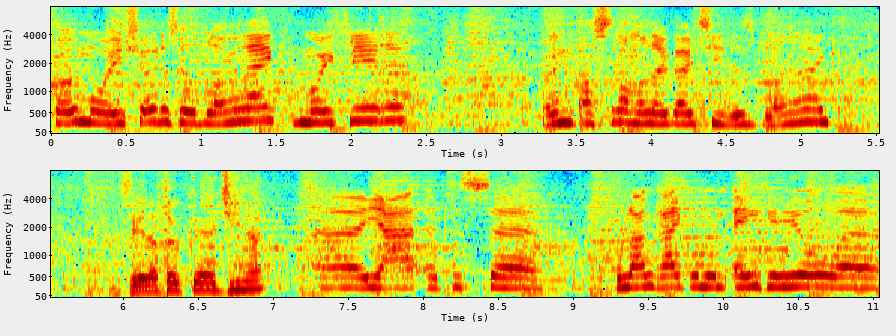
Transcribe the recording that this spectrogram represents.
gewoon een mooie show, dat is heel belangrijk. Mooie kleren. En als het er allemaal leuk uitziet, dat is belangrijk. Vind je dat ook, eh, Gina? Ja, het is belangrijk om een één geheel eh,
